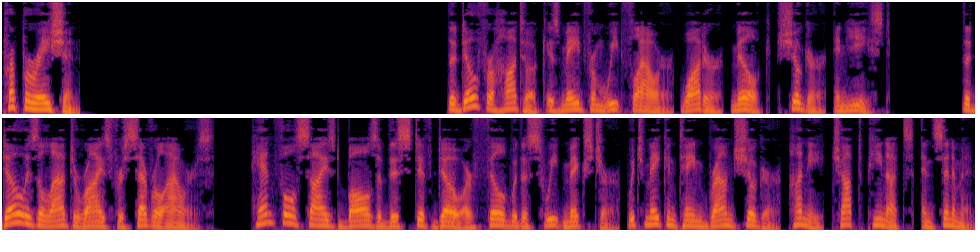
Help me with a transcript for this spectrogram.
Preparation The dough for hotteok is made from wheat flour, water, milk, sugar, and yeast. The dough is allowed to rise for several hours. Handful-sized balls of this stiff dough are filled with a sweet mixture, which may contain brown sugar, honey, chopped peanuts, and cinnamon.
